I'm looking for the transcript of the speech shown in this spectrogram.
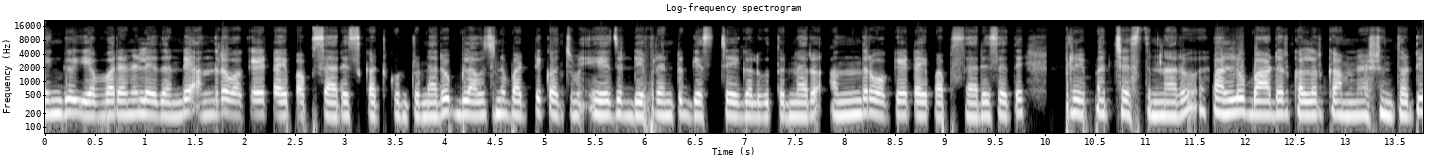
యంగ్ ఎవరైనా లేదండి అందరూ ఒకే టైప్ ఆఫ్ శారీస్ కట్టుకుంటున్నారు. బ్లౌజ్ని బట్టి కొంచెం ఏజ్ డిఫరెంట్ గెస్ట్ చేయగలుగుతున్నారు. అందరూ ఒకే టైప్ ఆఫ్ శారీస్ అయితే ప్రిపేర్ చేస్తున్నారు. పళ్ళు బార్డర్ కలర్ కాంబినేషన్ తోటి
